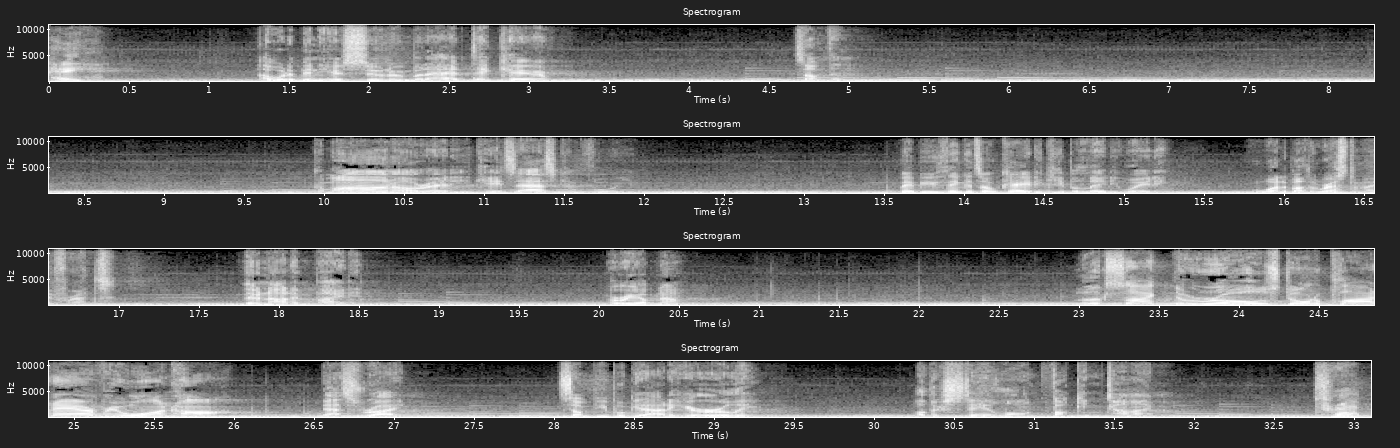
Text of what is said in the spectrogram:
Hey. I would have been here sooner, but I had to take care of... something. Come on already. Kate's asking for you. Maybe you think it's okay to keep a lady waiting. What about the rest of my friends? They're not invited. Hurry up now. Looks like the rules don't apply to everyone, huh? That's right. Some people get out of here early. Others stay a long fucking time. Tripp,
